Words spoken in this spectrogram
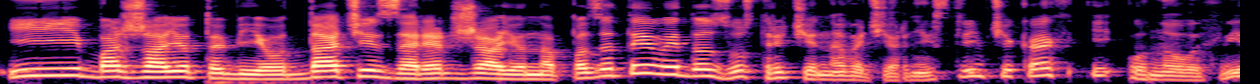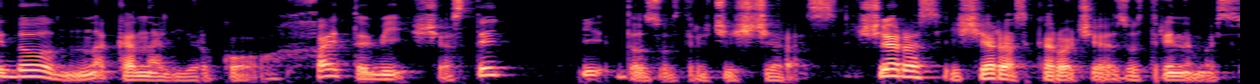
І бажаю тобі удачі, заряджаю на позитив і до зустрічі на вечірніх стрімчиках і у нових відео на каналі Юрко. Хай тобі щастить і до зустрічі ще раз. Ще раз і ще раз. Коротше, зустрінемось.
